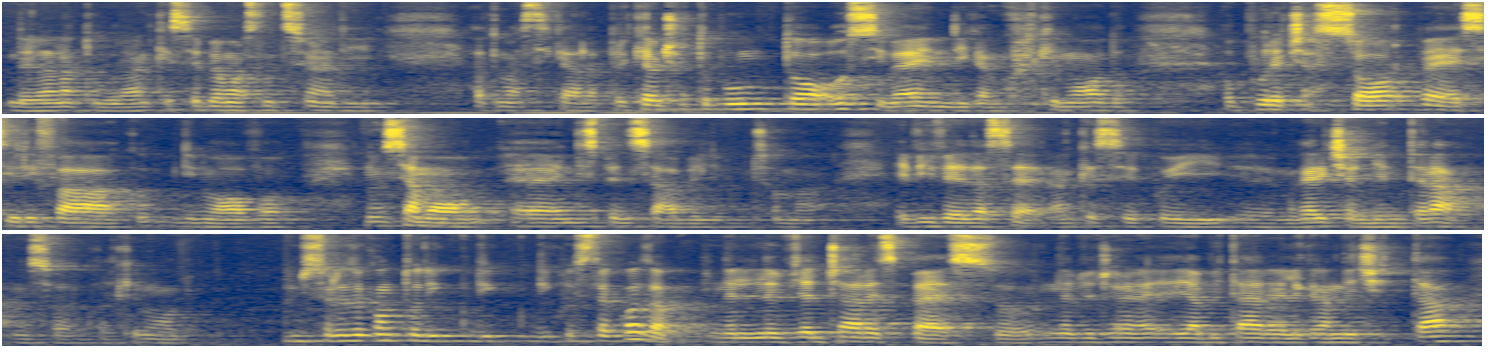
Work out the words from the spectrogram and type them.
della natura, anche se abbiamo la sensazione di addomesticarla, perché a un certo punto o si vendica in qualche modo, oppure ci assorbe e si rifà di nuovo. Non siamo eh, indispensabili, insomma, e vive da sé, anche se poi eh, magari ci annienterà, non so, in qualche modo. Mi sono reso conto di, di, di questa cosa nel, viaggiare spesso, nel viaggiare e abitare le grandi città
